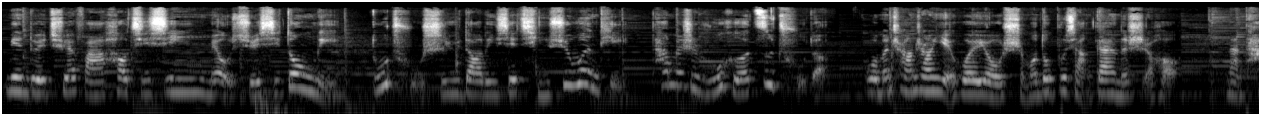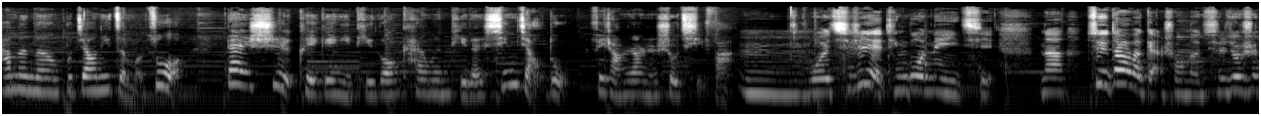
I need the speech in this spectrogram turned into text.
面对缺乏好奇心、没有学习动力、独处时遇到的一些情绪问题，他们是如何自处的。我们常常也会有什么都不想干的时候，那他们呢不教你怎么做，但是可以给你提供看问题的新角度，非常让人受启发。嗯，我其实也听过那一期，那最大的感受呢，其实就是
